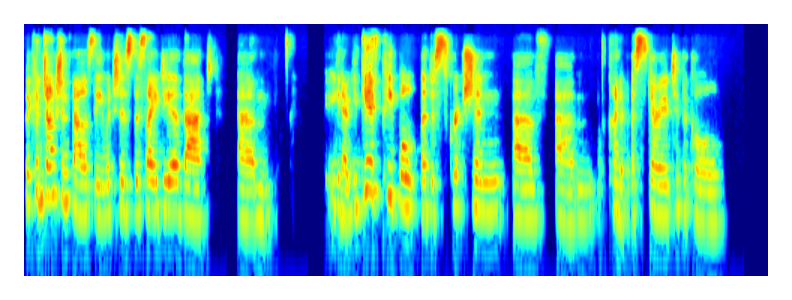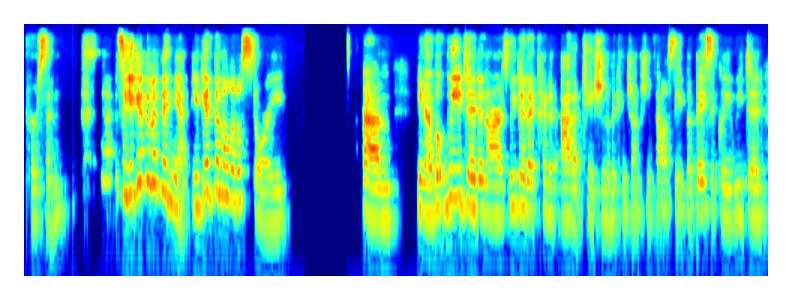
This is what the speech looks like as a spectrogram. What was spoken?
the conjunction fallacy, which is this idea that um, you know you give people a description of um, kind of a stereotypical person. So you give them a vignette, you give them a little story. You know, what we did in ours, we did a kind of adaptation of the conjunction fallacy, but basically we did,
